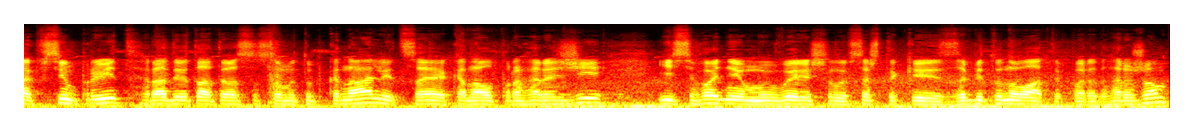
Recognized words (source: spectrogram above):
Так, всім привіт! Радий вітати вас у своєму youtube каналі. Це канал про гаражі. І сьогодні ми вирішили все ж таки забетонувати перед гаражом,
